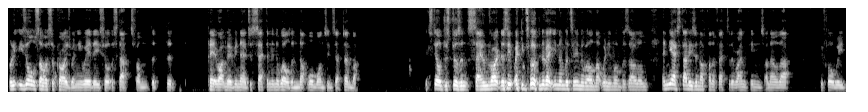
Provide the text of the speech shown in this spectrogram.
but it is also a surprise when you hear these sort of stats from the, the Peter Wright moving now to second in the world and not won once in September. It still just doesn't sound right, does it, when you're talking about your number two in the world not winning one for so long? And yes, that is a knock on effect to the rankings. I know that before we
